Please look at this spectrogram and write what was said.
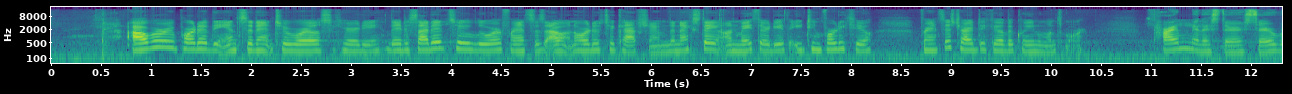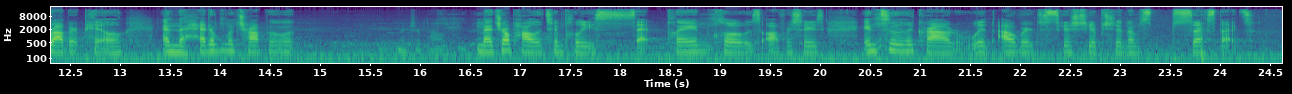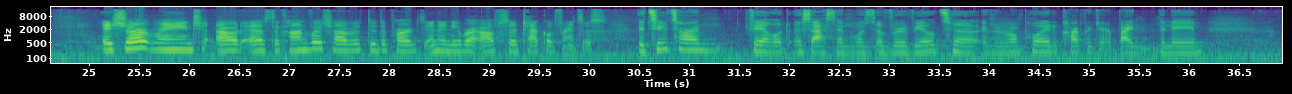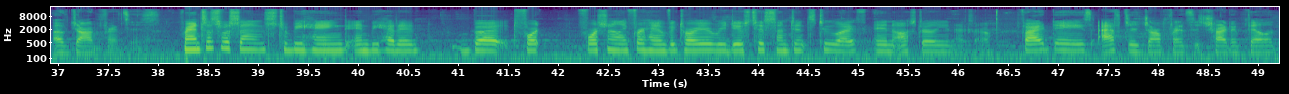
Albert reported the incident to royal security. They decided to lure Francis out in order to capture him. The next day, on May 30th, 1842, Francis tried to kill the Queen once more. Prime Minister Sir Robert Peel and the head of Metropol- Metropolitan Police set plainclothes officers into the crowd with Albert's description of suspect. A short range out as the convoy traveled through the parks, and a nearby officer tackled Francis. The two-time failed assassin was revealed to an unemployed carpenter by the name of John Francis. Francis was sentenced to be hanged and beheaded, but for, fortunately for him, Victoria reduced his sentence to life in Australian exile. Five days after John Francis tried and failed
